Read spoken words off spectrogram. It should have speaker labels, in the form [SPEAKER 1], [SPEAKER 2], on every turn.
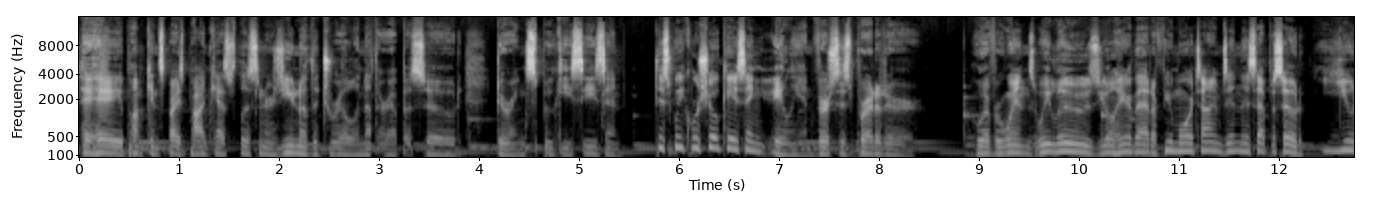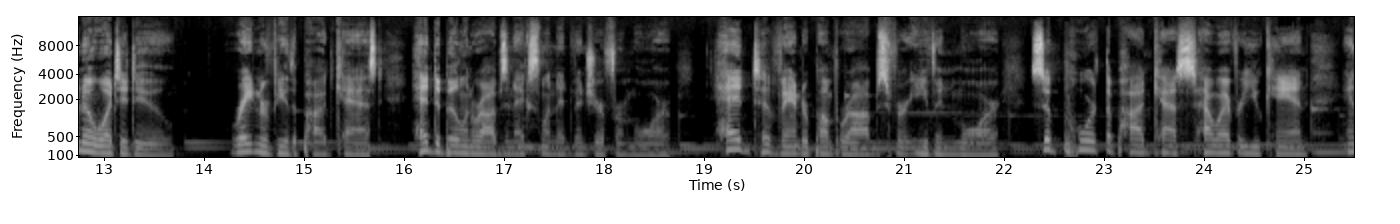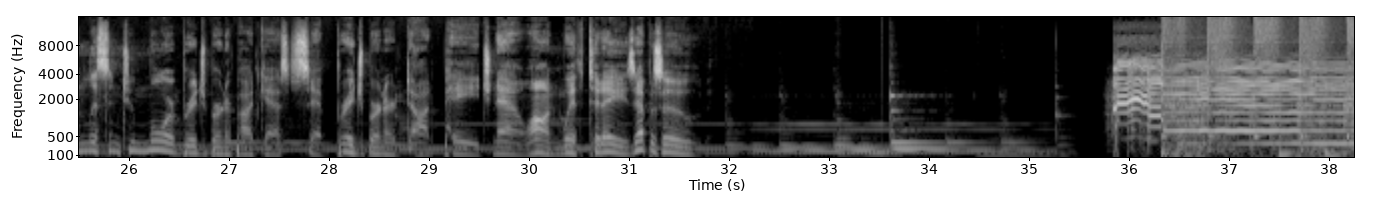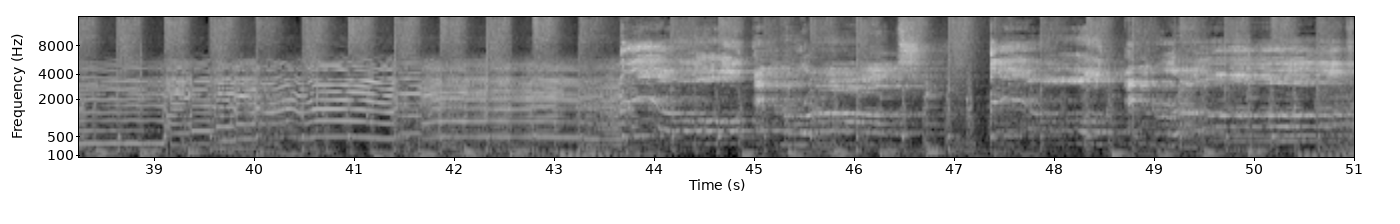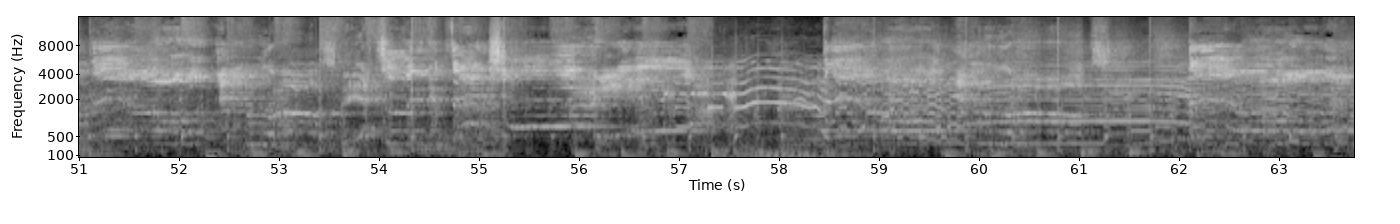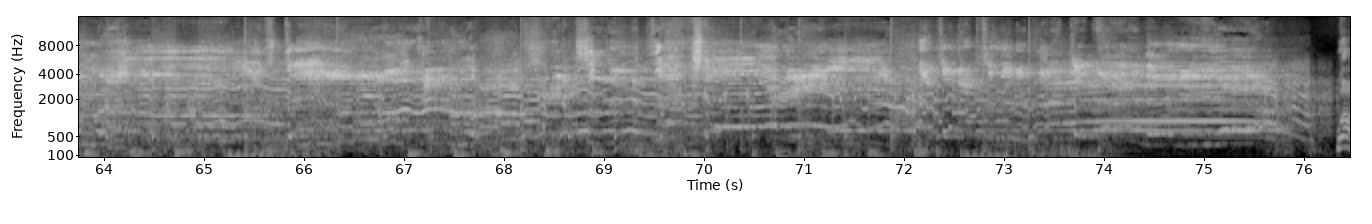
[SPEAKER 1] Hey, hey, Pumpkin Spice Podcast listeners, you know the drill. Another episode during spooky season. This week we're showcasing Alien versus Predator. Whoever wins, we lose. You'll hear that a few more times in this episode. You know what to do. Rate and review the podcast. Head to Bill and Rob's An Excellent Adventure for more. Head to Vanderpump Rob's for even more. Support the podcasts however you can, and listen to more Bridge Burner podcasts at bridgeburner.page. Now, on with today's episode.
